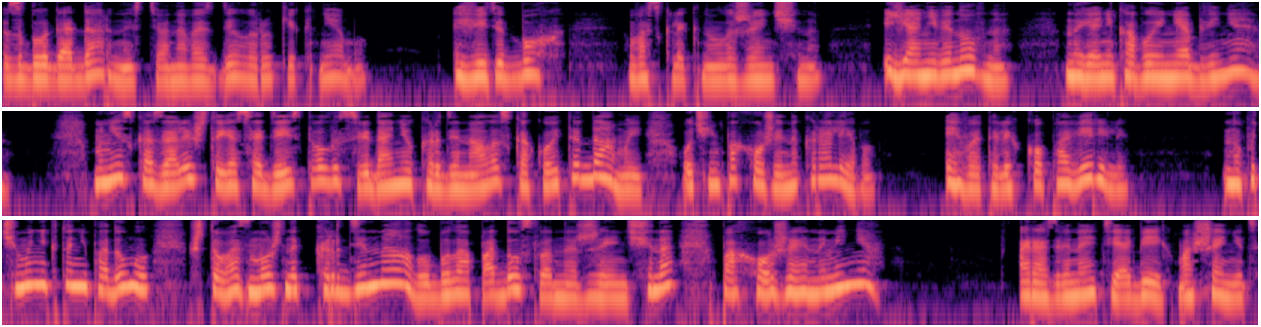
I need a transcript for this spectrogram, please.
С благодарностью она воздела руки к небу. «Видит Бог!» — воскликнула женщина. «Я невиновна, но я никого и не обвиняю. Мне сказали, что я содействовала свиданию кардинала с какой-то дамой, очень похожей на королеву. И в это легко поверили. Но почему никто не подумал, что, возможно, к кардиналу была подослана женщина, похожая на меня? А разве найти обеих мошенниц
